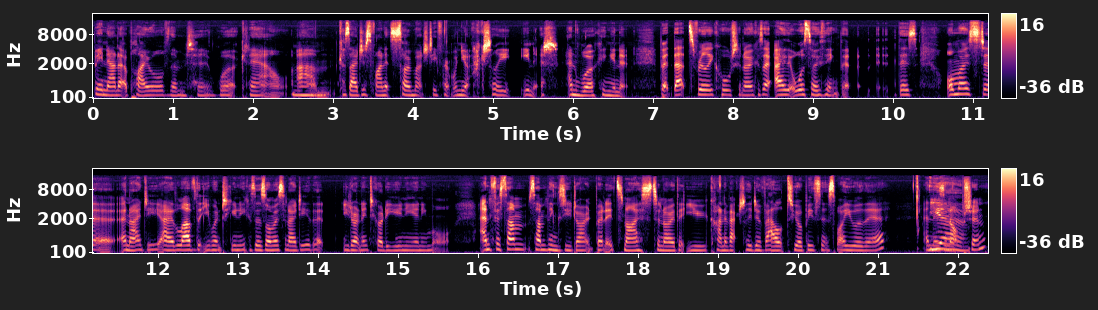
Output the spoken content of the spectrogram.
been able to apply all of them to work now mm. um, because I just find it so much different when you're actually in it and working in it. But that's really cool to know because I, I also think that uh, there's almost a, an idea. I love that you went to uni because there's almost an idea that you don't need to go to uni anymore. And for some some things you don't, but it's nice to know that you kind of actually developed your business while you were there, and there's an option.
